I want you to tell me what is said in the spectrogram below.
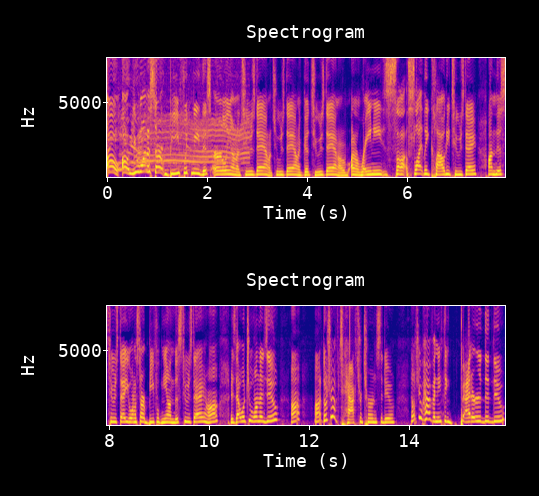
oh, oh! You want to start beef with me this early on a Tuesday, on a Tuesday, on a good Tuesday, on a on a rainy, sl- slightly cloudy Tuesday, on this Tuesday? You want to start beef with me on this Tuesday, huh? Is that what you want to do, huh? Uh, don't you have tax returns to do? Don't you have anything better to do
